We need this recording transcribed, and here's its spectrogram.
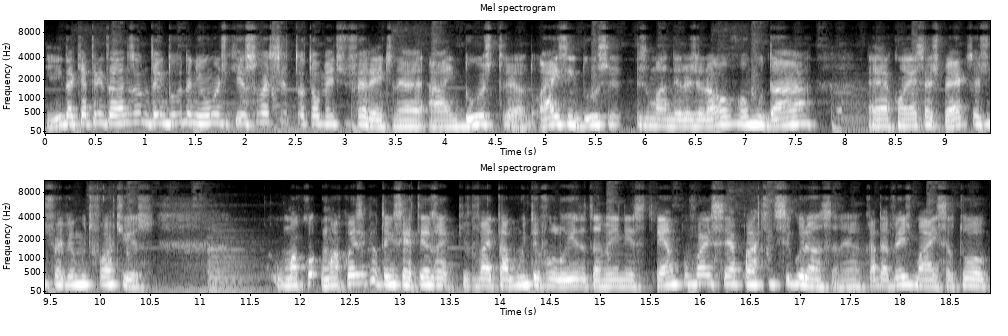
E daqui a 30 anos eu não tenho dúvida nenhuma de que isso vai ser totalmente diferente, né? A indústria, as indústrias de maneira geral vão mudar é, com esse aspecto. A gente vai ver muito forte isso. Uma, uma coisa que eu tenho certeza que vai estar muito evoluída também nesse tempo vai ser a parte de segurança, né? Cada vez mais. Eu tô,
